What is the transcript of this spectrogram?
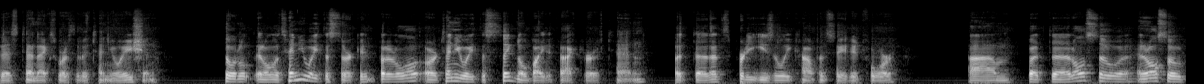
It has 10x worth of attenuation. So it'll, it'll attenuate the circuit, but it'll or attenuate the signal by a factor of 10 but uh, that's pretty easily compensated for. Um, but uh, it also uh, it also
